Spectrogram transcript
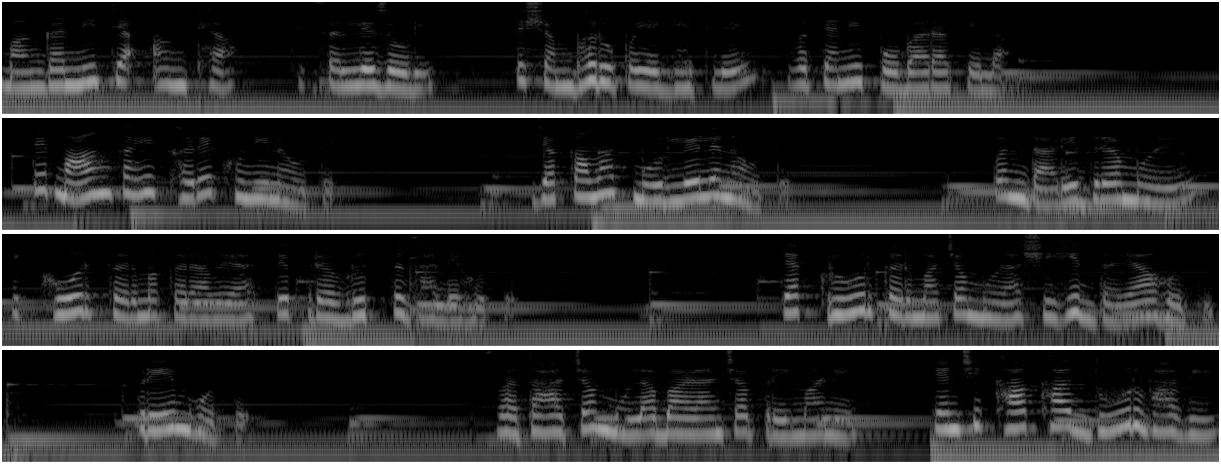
मांगांनी त्या अंगठ्या ती सल्लेजोडी ते शंभर रुपये घेतले व त्यांनी पोबारा केला. ते मांग काही खरे खुनी नव्हते. या कामात मुरलेले नव्हते. पण दारिद्र्यामुळे हे घोर कर्म करावयास ते प्रवृत्त झाले होते. त्या क्रूर कर्माच्या मुळाशीही दया होती. प्रेम होते. स्वतःच्या मुलाबाळांच्या प्रेमाने त्यांची खा खा दूर व्हावी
